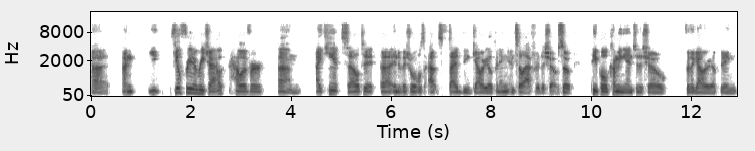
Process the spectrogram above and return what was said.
uh, and you feel free to reach out. However, um, I can't sell to uh, individuals outside the gallery opening until after the show. So people coming into the show for the gallery opening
